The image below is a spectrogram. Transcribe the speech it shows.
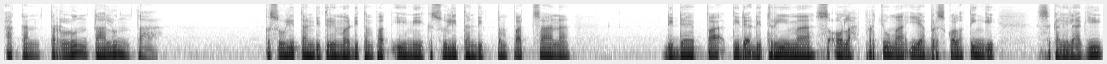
akan terlunta-lunta. Kesulitan diterima di tempat ini, kesulitan di tempat sana, di depak tidak diterima, seolah percuma ia bersekolah tinggi. Sekali lagi,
